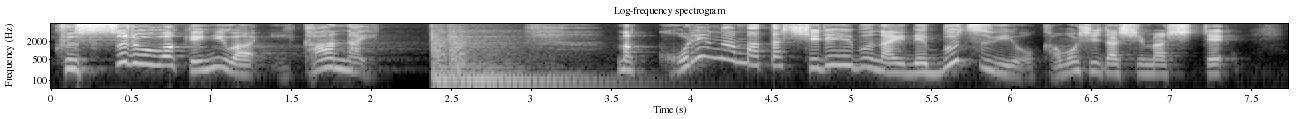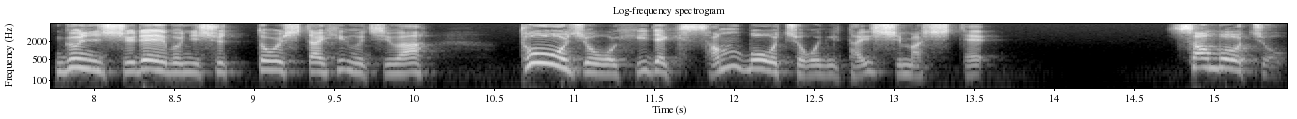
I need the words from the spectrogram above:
屈するわけにはいかない。まあ、これがまた司令部内で物議を醸し出しまして、軍司令部に出頭した樋口は、東条秀樹参謀長に対しまして、参謀長、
